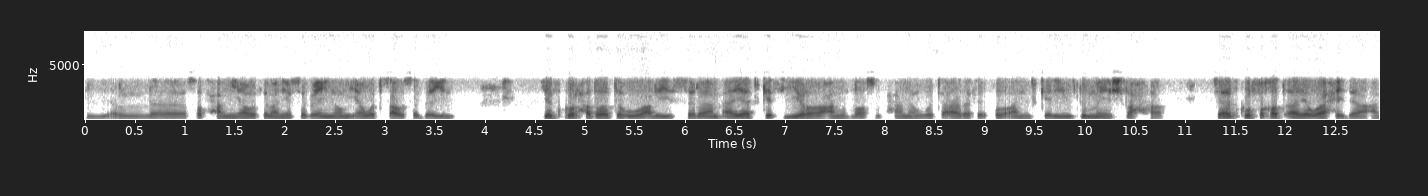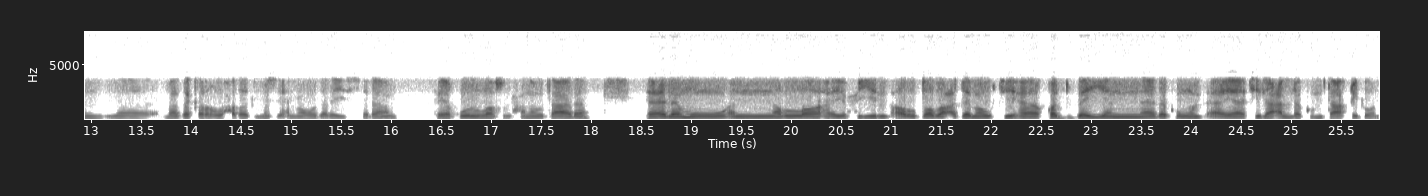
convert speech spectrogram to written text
في الصفحة 178 و 179 يذكر حضرته عليه السلام آيات كثيرة عن الله سبحانه وتعالى في القرآن الكريم ثم يشرحها. سأذكر فقط آية واحدة عن ما ذكره حضرة المسيح الموعود عليه السلام. فيقول الله سبحانه وتعالى اعلموا أن الله يحيي الأرض بعد موتها قد بينا لكم الآيات لعلكم تعقلون.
